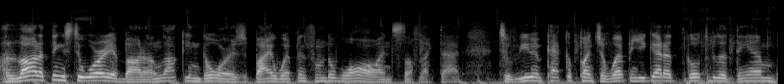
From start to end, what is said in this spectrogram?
a lot of things to worry about. Unlocking doors, buy weapons from the wall, and stuff like that. To even pack a punch a weapon, you gotta go through the damn.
